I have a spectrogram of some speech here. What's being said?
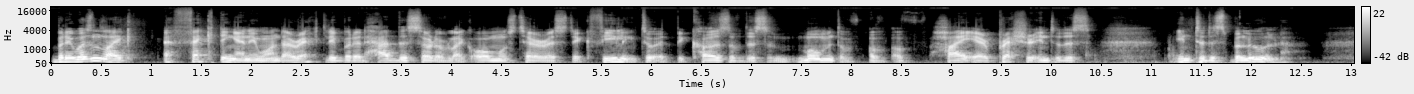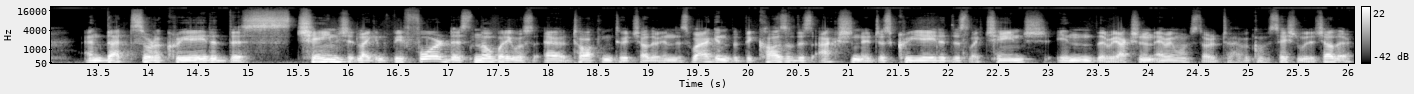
but it wasn't like affecting anyone directly, but it had this sort of like almost terroristic feeling to it because of this moment of, of, of high air pressure into this into this balloon. And that sort of created this change like before this nobody was uh, talking to each other in this wagon but because of this action it just created this like change in the reaction and everyone started to have a conversation with each other.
